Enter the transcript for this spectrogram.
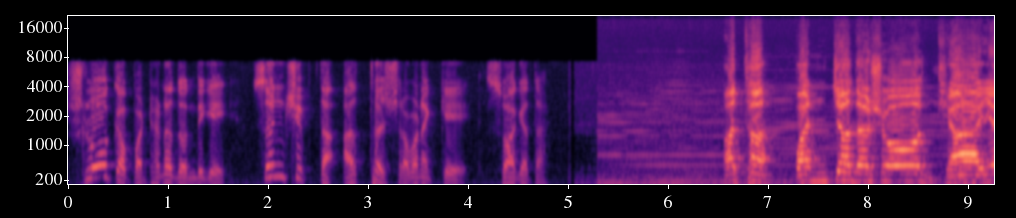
ಶ್ಲೋಕ ಪಠಣದೊಂದಿಗೆ ಸಂಕ್ಷಿಪ್ತ ಅರ್ಥ ಶ್ರವಣಕ್ಕೆ ಸ್ವಾಗತ. ಅಥ ಪಂಚದಶೋಧ್ಯಾಯ.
